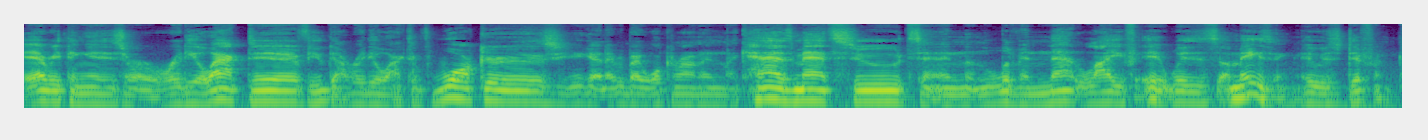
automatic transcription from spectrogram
Everything is radioactive. You got radioactive walkers. You got everybody walking around in like hazmat suits and living that life. It was amazing. It was different.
